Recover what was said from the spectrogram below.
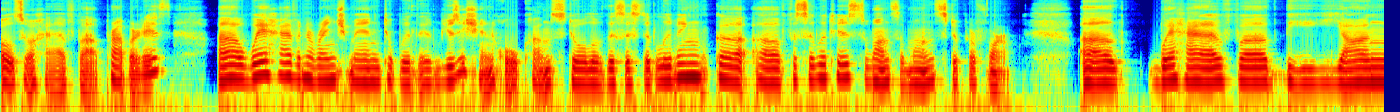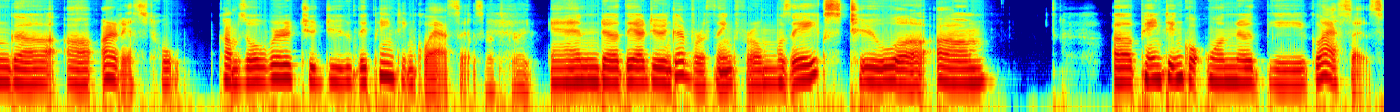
also have uh, properties, uh, we have an arrangement with a musician who comes to all of the assisted living uh, uh, facilities once a month to perform. Uh, we have uh, the young artist who comes over to do the painting classes That's great. and uh, they are doing everything from mosaics to uh, um, uh, painting on uh, the glasses.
